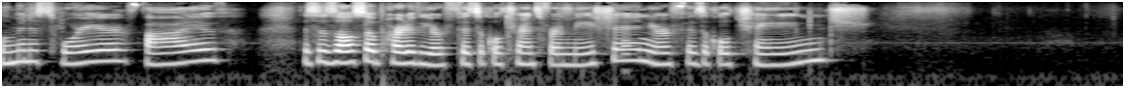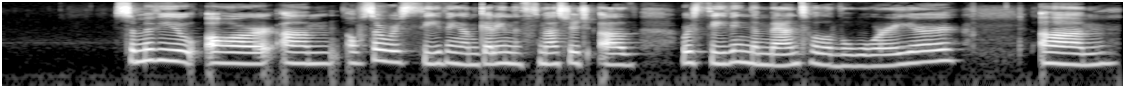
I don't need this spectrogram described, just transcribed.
Luminous Warrior, five. This is also part of your physical transformation, your physical change. Some of you are um, also receiving, I'm getting this message of receiving the mantle of a warrior. Um,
